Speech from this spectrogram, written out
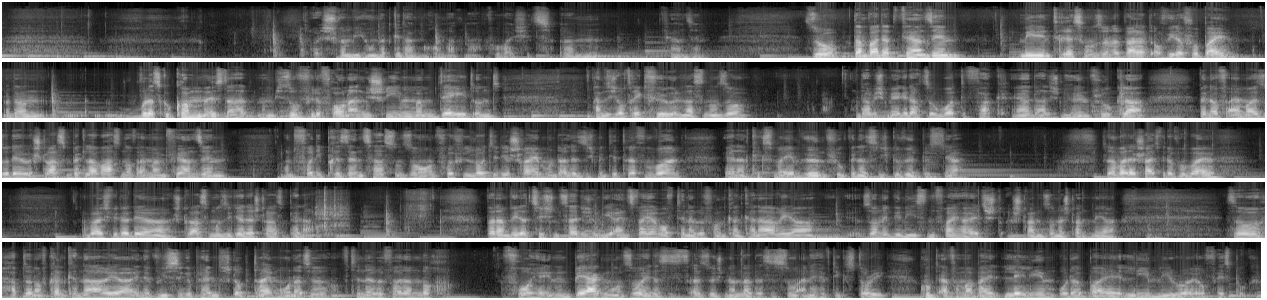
Ich schwimme hier 100 Gedanken rum, warte mal. Wo war ich jetzt? Ähm, Fernsehen. So, dann war das Fernsehen, Medieninteresse und so, dann war das auch wieder vorbei. Und dann, wo das gekommen ist, dann hat, haben mich so viele Frauen angeschrieben im Date und haben sich auch direkt vögeln lassen und so. Und da habe ich mir gedacht, so, what the fuck? Ja, da hatte ich einen Höhenflug, klar. Wenn du auf einmal so der Straßenbettler warst und auf einmal im Fernsehen und voll die Präsenz hast und so und voll viele Leute dir schreiben und alle sich mit dir treffen wollen, ja, dann kriegst du mal eben Höhenflug, wenn du das nicht gewöhnt bist, ja. So, dann war der Scheiß wieder vorbei. War ich wieder der Straßenmusiker, der Straßenpenner. War dann wieder zwischenzeitlich irgendwie ein, zwei Jahre auf Teneriffa und Gran Canaria. Sonne genießen, Freiheit, Strand, Sonne, Strand, Meer. So, hab dann auf Gran Canaria in der Wüste gepennt. Ich glaube, drei Monate. Auf Teneriffa dann noch vorher in den Bergen und so. Ey, das ist alles durcheinander. Das ist so eine heftige Story. Guckt einfach mal bei Lalium oder bei Liam Leroy auf Facebook.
